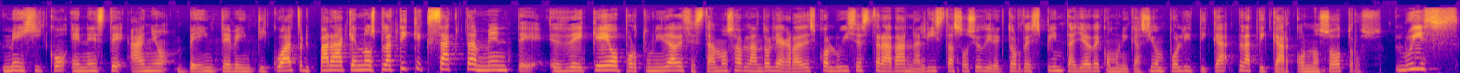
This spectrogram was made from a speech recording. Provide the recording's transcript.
México en este año 2024. Y para que nos platique exactamente de qué oportunidades estamos hablando, le agradezco a Luis Estrada, analista, socio director de SPIN, Taller de Comunicación Política, platicar con nosotros. Luis,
